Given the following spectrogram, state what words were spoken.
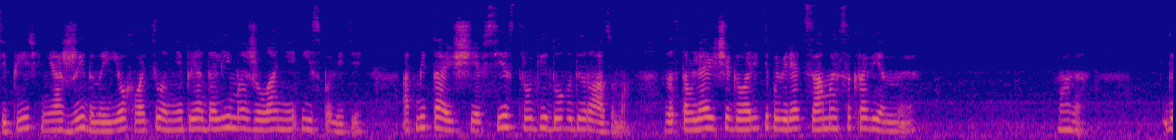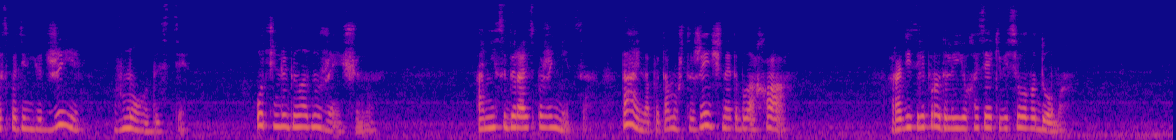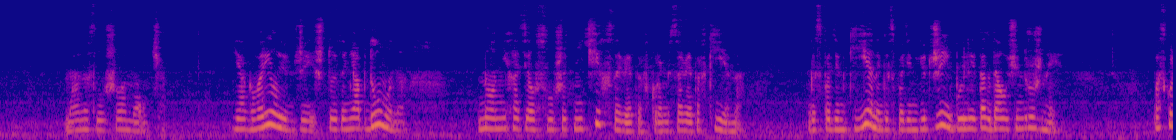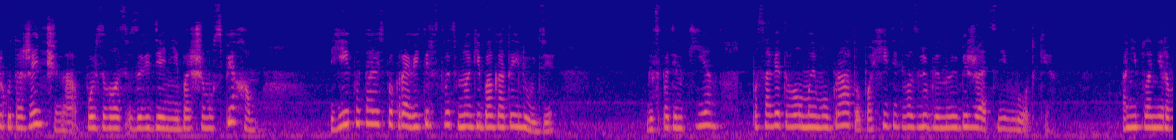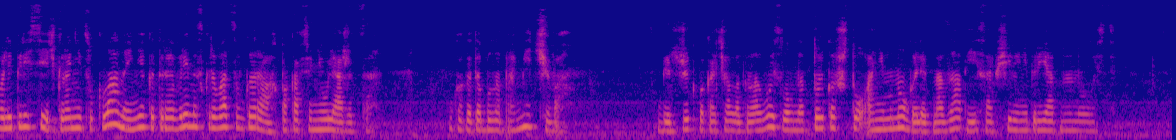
Теперь неожиданно ее охватило непреодолимое желание исповеди — отметающая все строгие доводы разума, заставляющая говорить и поверять самое сокровенное. Мана, господин Юджии в молодости очень любил одну женщину. Они собирались пожениться. Тайно, потому что женщина это была Ха. Родители продали ее хозяйке веселого дома. Мана слушала молча. Я говорила Юджи, что это необдуманно, но он не хотел слушать ничьих советов, кроме советов Киена. Господин Киен и господин Юджи были тогда очень дружны. Поскольку та женщина пользовалась в заведении большим успехом, ей пытались покровительствовать многие богатые люди. Господин Киен посоветовал моему брату похитить возлюбленную и бежать с ней в лодке. Они планировали пересечь границу клана и некоторое время скрываться в горах, пока все не уляжется. О, как это было прометчиво! Бирджик покачала головой, словно только что, а не много лет назад, ей сообщили неприятную новость.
